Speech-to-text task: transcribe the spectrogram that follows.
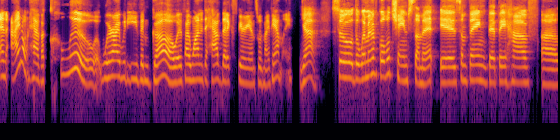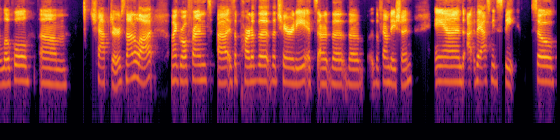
And I don't have a clue where I would even go if I wanted to have that experience with my family. Yeah. So the Women of Global Change Summit is something that they have uh, local um, chapters, not a lot. My girlfriend uh, is a part of the the charity. It's our, the the the foundation, and I, they asked me to speak. So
